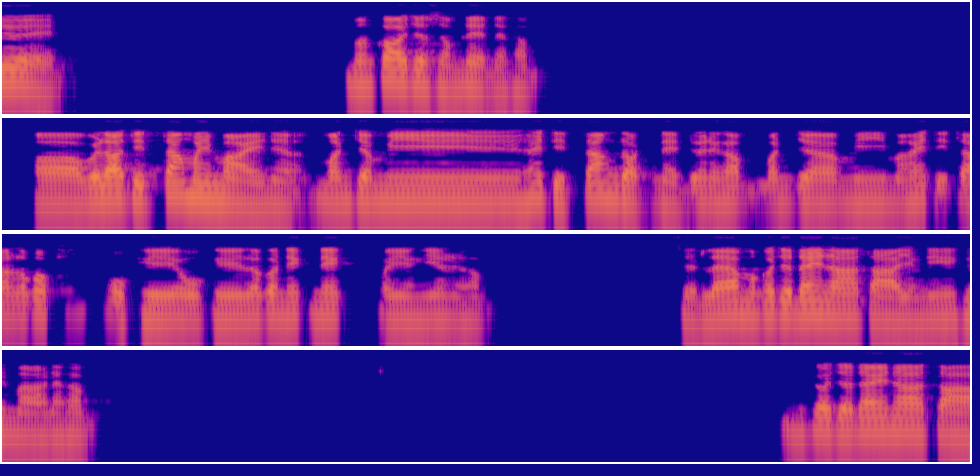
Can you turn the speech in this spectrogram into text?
เรื่อยๆ มันก็จะสำเร็จนะครับเอ่อเวลาติดตั้งใหม่ๆ เนี่ย มันจะมีให้ติดตั้ง .net ด้วยนะครับ มันจะมีมาให้ติดตั้งแล้วก็โอเคโอเค แล้วก็ next next ไปอย่างเงี้ยนะครับ เสร็จแล้วมันก็จะได้หน้าตาอย่างนี้ขึ้นมานะครับ มันก็จะได้หน้าตา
